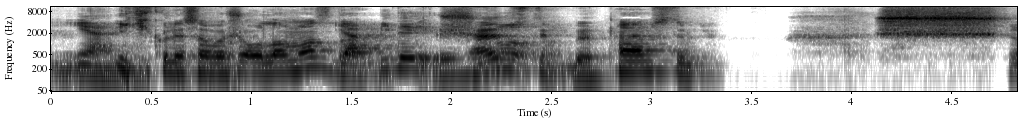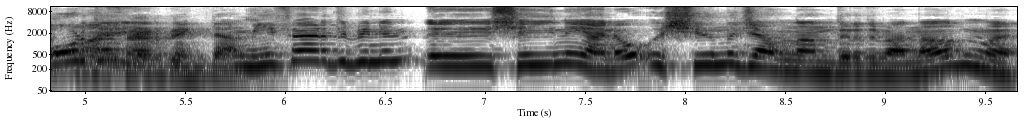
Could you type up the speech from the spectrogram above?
Yani. İki kule savaşı olamaz da. Ya bir de şunu, Helm's Deep mi? Hemstip. Şunu Orada lazım. Miğfer dibinin e, şeyini yani o ışığını canlandırdı ben anladın mı?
